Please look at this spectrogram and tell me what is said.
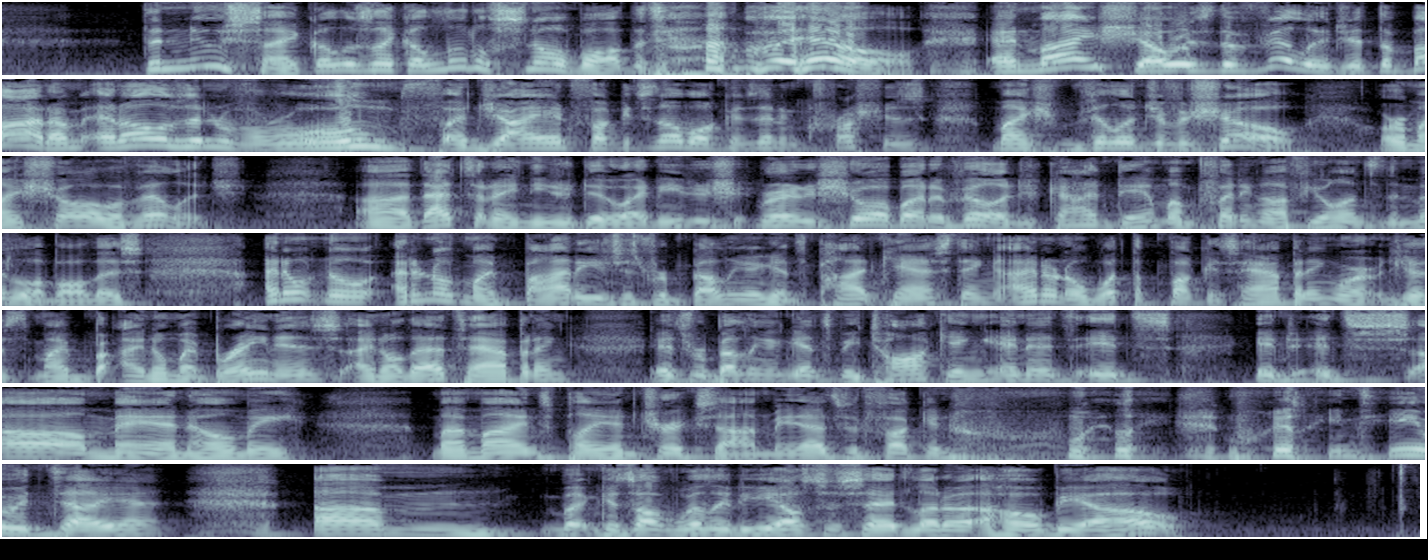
The news cycle is like a little snowball at the top of a hill, and my show is the village at the bottom, and all of a sudden, vroom, a giant fucking snowball comes in and crushes my village of a show or my show of a village. Uh, that's what I need to do. I need to sh- write a show about a village. God damn, I'm fighting off yawns in the middle of all this. I don't know. I don't know if my body is just rebelling against podcasting. I don't know what the fuck is happening. Where just my, I know my brain is. I know that's happening. It's rebelling against me talking, and it's it's it, it's oh man, homie, my mind's playing tricks on me. That's what fucking Willie, Willie D would tell you. Um, but because Willie D also said, "Let a hoe be a hoe."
